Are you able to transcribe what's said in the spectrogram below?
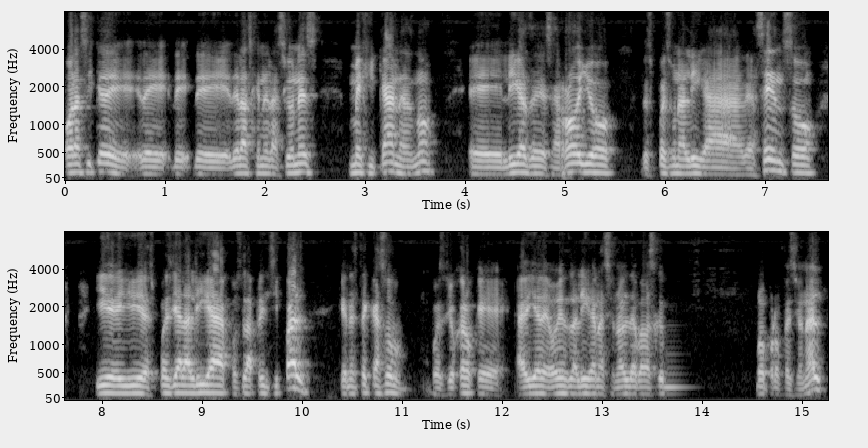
ahora sí que de, las generaciones mexicanas, ¿no? Eh, ligas de desarrollo, después una liga de ascenso, y, después ya la liga, pues la principal, que en este caso, pues yo creo que a día de hoy es la Liga Nacional de Básquetbol Profesional,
